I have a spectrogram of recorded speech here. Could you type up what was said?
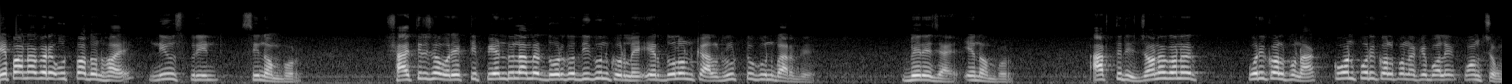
নেপানগরে উৎপাদন হয় নিউজ প্রিন্ট সি নম্বর। সাঁত্রিশ নম্বর, একটি পেন্ডুলামের দৈর্ঘ্য দ্বিগুণ করলে এর দোলনকাল রুট টু গুণ বাড়বে, বেড়ে যায়, এ নম্বর। আটত্রিশ, জনগণের পরিকল্পনা কোন পরিকল্পনাকে বলে পঞ্চম?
